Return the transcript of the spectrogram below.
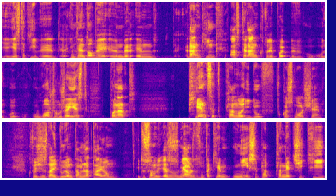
jest taki e, internetowy ranking, Asterang, który ułożył, że jest ponad 500 planoidów w kosmosie, które się znajdują tam, latają. I to są, ja zrozumiałem, że to są takie mniejsze pla planeciki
